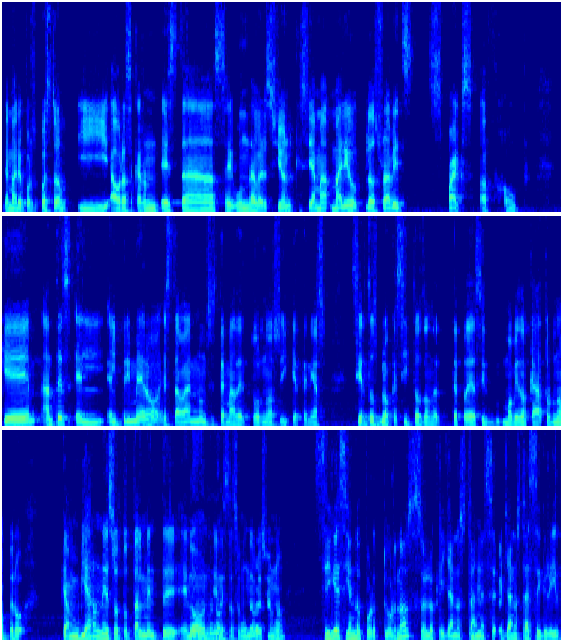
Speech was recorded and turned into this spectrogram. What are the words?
de, Mario, por supuesto. Y ahora sacaron esta segunda versión que se llama Mario Plus Rabbits Sparks of Hope que antes el, primero estaba en un sistema de turnos y que tenías ciertos bloquecitos donde te podías ir moviendo cada turno, pero cambiaron eso totalmente en, esta segunda versión, ¿no? Sigue siendo por turnos, solo que ya no está, ese, ya no está ese grid,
